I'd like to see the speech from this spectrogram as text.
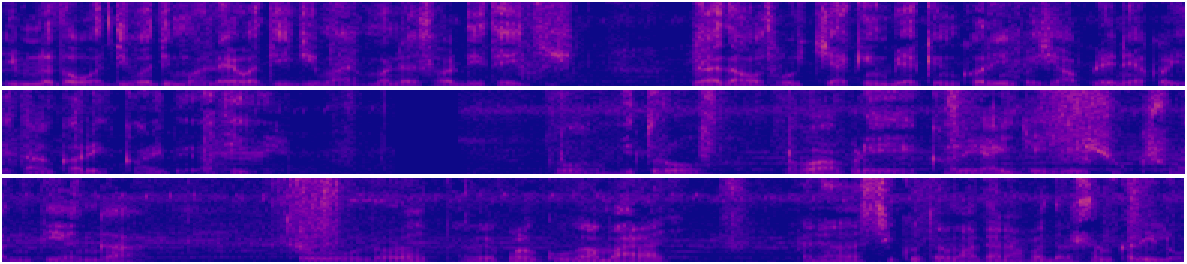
એમને તો વધી વધી મને વધી ગઈ, મારે મને શરદી થઈ ગઈ. બે દાવ થોડું ચેકિંગ બેકિંગ કરીને પછી આપણે એને કરીએ ત્યાં ઘરે ઘરે ભેગા થઈએ. તો મિત્રો, હવે આપણે ઘરે આવી જઈએ, સુખ શાંતિ અંગા તો લડો તમે પણ કુગા મહારાજ અને સિકોતર માતાના આપણે દર્શન કરી લો.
